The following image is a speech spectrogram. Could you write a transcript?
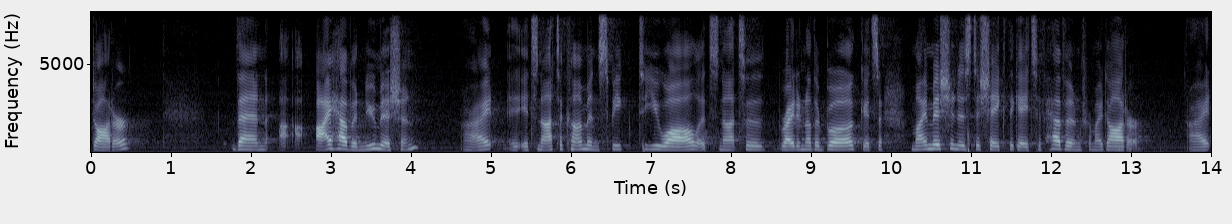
daughter, then I, have a new mission all right? It's not to come and speak to you all. It's not to write another book. It's my mission is to shake the gates of heaven for my daughter. All right?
